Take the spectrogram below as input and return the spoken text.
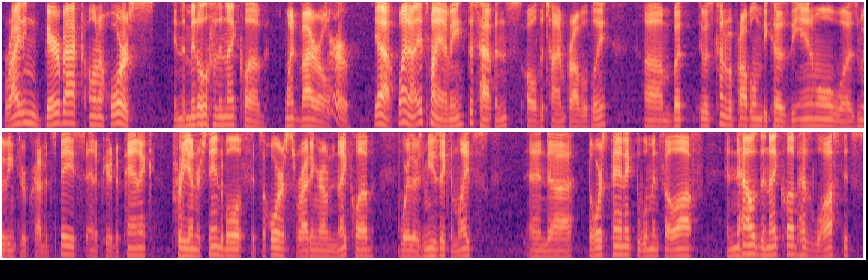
riding bareback on a horse in the middle of the nightclub went viral. Sure. Yeah, why not? It's Miami. This happens all the time, probably. Um, but it was kind of a problem because the animal was moving through a crowded space and appeared to panic. Pretty understandable if it's a horse riding around a nightclub where there's music and lights. And uh, the horse panicked, the woman fell off, and now the nightclub has lost its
